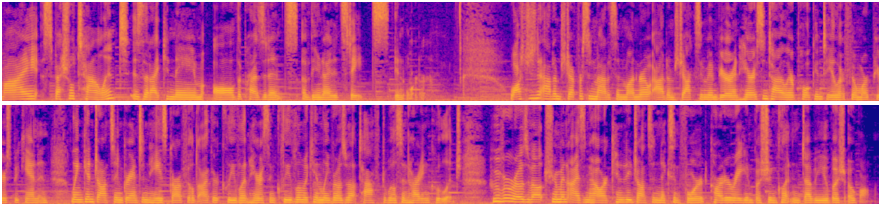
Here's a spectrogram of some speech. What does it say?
My special talent is that I can name all the presidents of the United States in order. Washington Adams, Jefferson Madison, Monroe Adams, Jackson Van Buren, Harrison Tyler, Polk and Taylor, Fillmore Pierce Buchanan, Lincoln Johnson, Grant, and Hayes, Garfield Arthur, Cleveland Harrison, Cleveland McKinley, Roosevelt Taft, Wilson Harding Coolidge, Hoover Roosevelt, Truman Eisenhower, Kennedy Johnson, Nixon Ford, Carter Reagan, Bush and Clinton, W. Bush Obama.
